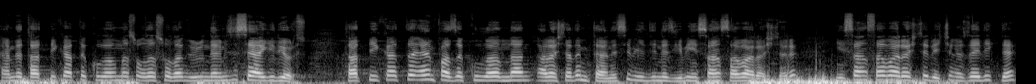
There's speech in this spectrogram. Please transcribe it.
hem de tatbikatta kullanılması olası olan ürünlerimizi sergiliyoruz. Tatbikatta en fazla kullanılan araçlardan bir tanesi bildiğiniz gibi insan hava araçları. İnsan hava araçları için özellikle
